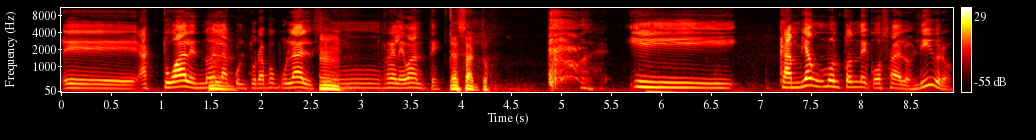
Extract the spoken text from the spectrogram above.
eh, actuales, ¿no? En la cultura popular, siguen relevantes. Exacto. Y cambian un montón de cosas de los libros.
